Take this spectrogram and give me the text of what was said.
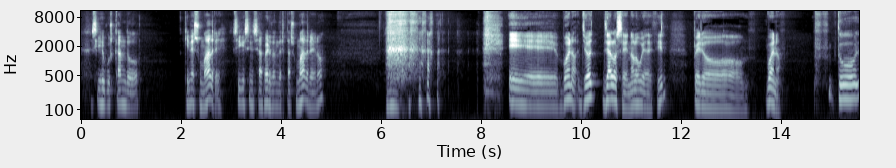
sigue buscando quién es su madre. Sigue sin saber dónde está su madre, ¿no? eh, bueno, yo ya lo sé, no lo voy a decir, pero bueno, tú,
